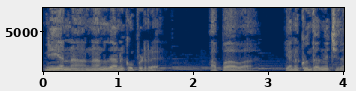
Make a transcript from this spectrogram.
நீ என்ன அண்ணான்னு தானே கூப்பிடுற? அப்பாவா? எனக்கும் தங்கச்சி தானே?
